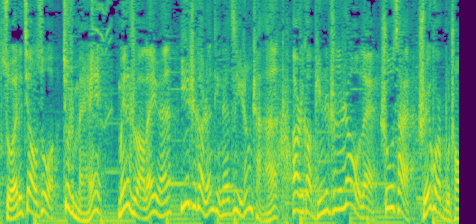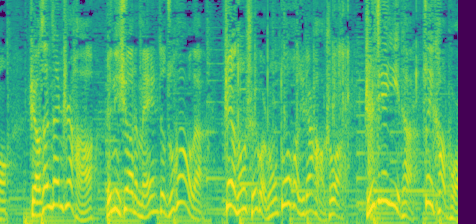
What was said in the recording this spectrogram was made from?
所谓的酵素就是酶，酶的主要来源一是靠人体内自己生产，二是靠平时吃的肉类、蔬菜、水果补充。只要三餐吃好，人体需要的酶就足够了。这样从水果中多获取点好处，直接 eat 最靠谱。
